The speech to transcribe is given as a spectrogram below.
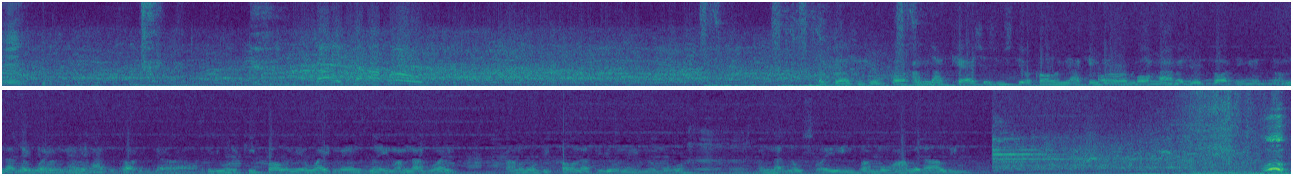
Mm. Sonny cannot move. But Cassius, you're talking. I'm not Cassius. You still calling me? I can't get Or on with Muhammad, you. you're talking in I'm not no particular, white and you have to talk in general. So you want to keep calling me a white man's name? I'm not white. I don't want to be called after your name no more. I'm not no slave. I'm Muhammad Ali. Oh.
